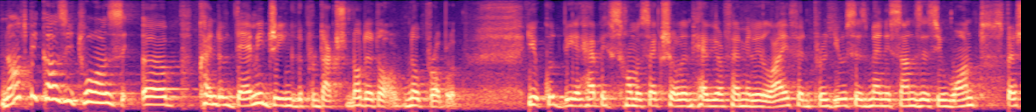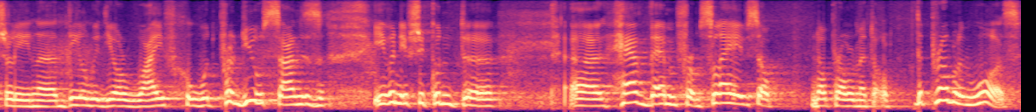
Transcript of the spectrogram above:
Not because it was uh, kind of damaging the production, not at all, no problem you could be a happy homosexual and have your family life and produce as many sons as you want, especially in a deal with your wife who would produce sons even if she couldn't uh, uh, have them from slaves. So, no problem at all. The problem was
